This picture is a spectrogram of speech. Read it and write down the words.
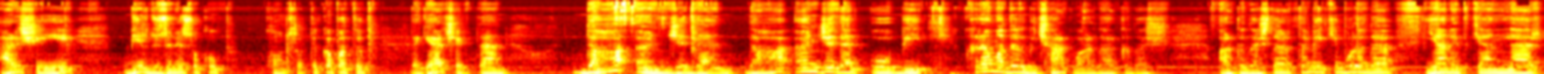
her şeyi bir düzene sokup kontratı kapatıp ve gerçekten daha önceden daha önceden o bir kıramadığı bir çark vardı arkadaş. Arkadaşlar tabii ki burada yan etkenler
